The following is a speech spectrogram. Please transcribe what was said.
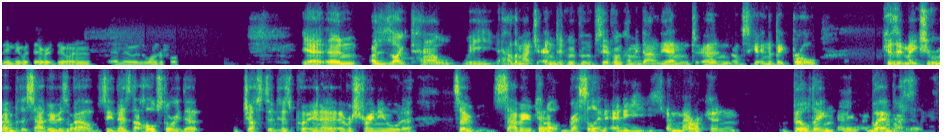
they knew what they were doing, and it was wonderful. Yeah, and I liked how we how the match ended with obviously everyone coming down at the end and obviously getting the big brawl. Because it makes you remember that Sabu is about obviously there's that whole story that Justin has put in a, a restraining order, so Sabu cannot wrestle in any American building Anyway, where wrestling is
